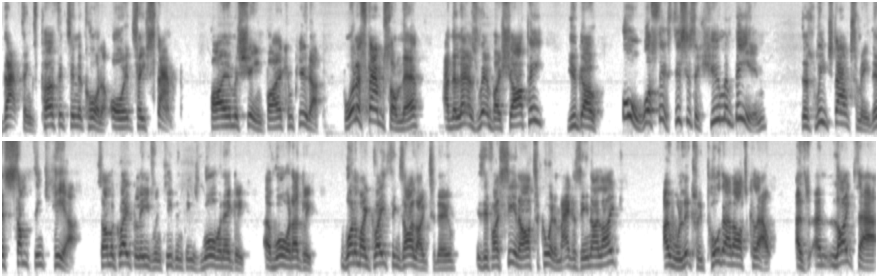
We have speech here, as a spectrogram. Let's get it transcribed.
that thing's perfect in the corner, or it's a stamp by a machine, by a computer. But when a stamp's on there and the letter's written by Sharpie, you go, oh, what's this? This is a human being that's reached out to me. There's something here. So I'm a great believer in keeping things raw and ugly. Uh, raw and ugly. One of my great things I like to do is if I see an article in a magazine I like, I will literally pull that article out as and like that.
